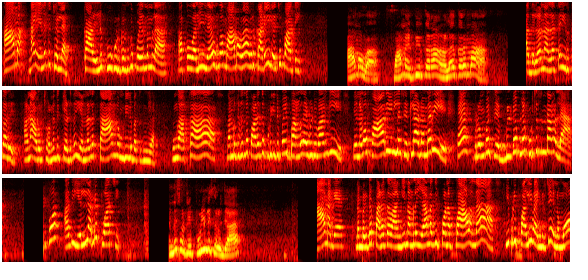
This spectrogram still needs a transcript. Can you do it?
ஆமா நான் என்ன சொல்ல காலையில பூ கொடுக்கறதுக்கு போயிருந்தோம்ல அப்ப வழியில உங்க மாமாவை அவர் கடையில வச்சு பார்த்தேன் ஆமாவா? மாமா எப்படி இருக்காரா? நல்லா இருக்காரமா அதெல்லாம் நல்லா தான் இருக்காரு. ஆனா அவர் சொன்னது கேட்டது என்னால தாங்க முடியல பாத்துக்கங்க. உங்க அக்கா நமக்கு இருந்த பணத்தை கூட்டிட்டு போய் பங்களா வீடு வாங்கி என்னமோ ஃபாரின்ல செட்டில் ஆன மாதிரி ரொம்ப பில்டப்ல குடிச்சிட்டு இருந்தாங்கல்ல இப்போ அது எல்லாமே போச்சு. என்ன சொல்றீ புரியல சரோஜா. ஆமாங்க. நம்ம கிட்ட பணத்தை வாங்கி நம்மள ஏமாத்தி போன பாவம் தான் இப்படி பழி வாங்கிருச்சு என்னமோ?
